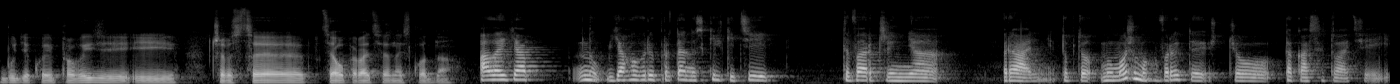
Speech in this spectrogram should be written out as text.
будь-якої провизії, і через це ця операція найскладна. Але я, ну, я говорю про те, наскільки ці твердження реальні. Тобто ми можемо говорити, що така ситуація є.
